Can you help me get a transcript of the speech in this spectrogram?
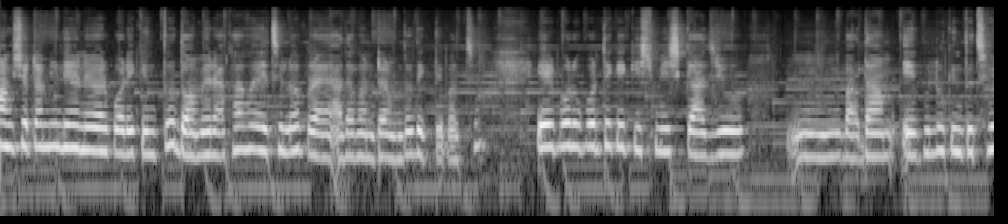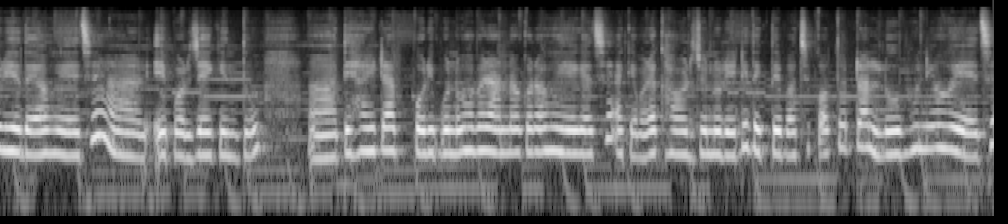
মাংসটা মিলিয়ে নেওয়ার পরে কিন্তু দমে রাখা হয়েছিল প্রায় আধা ঘণ্টার মতো, দেখতে পাচ্ছ এরপর উপর থেকে কিশমিশ, কাজু বাদাম এগুলো কিন্তু ছড়িয়ে দেওয়া হয়েছে আর এ পর্যায়ে কিন্তু তেহারিটা পরিপূর্ণভাবে রান্না করা হয়ে গেছে। একেবারে খাওয়ার জন্য রেডি দেখতে পাচ্ছি, কতটা লোভনীয় হয়েছে।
